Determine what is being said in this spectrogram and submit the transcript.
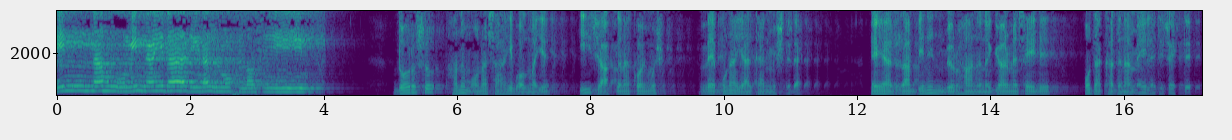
إِنَّهُ مِنْ عِبَادِنَا الْمُخْلَصِينَ Doğrusu hanım ona sahip olmayı iyice aklına koymuş ve buna yeltenmişti de. Eğer Rabbinin bürhanını görmeseydi, o da kadına meyledecekti.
